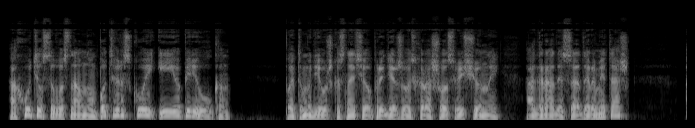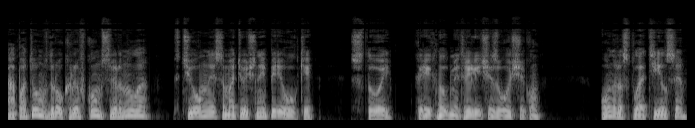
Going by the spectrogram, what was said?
охотился в основном по Тверской и ее переулкам. Поэтому девушка сначала придерживалась хорошо освещенной ограды сад Эрмитаж, а потом вдруг рывком свернула в темные самотечные переулки. «Стой!» — крикнул Дмитрий Ильич извозчику. Он расплатился,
